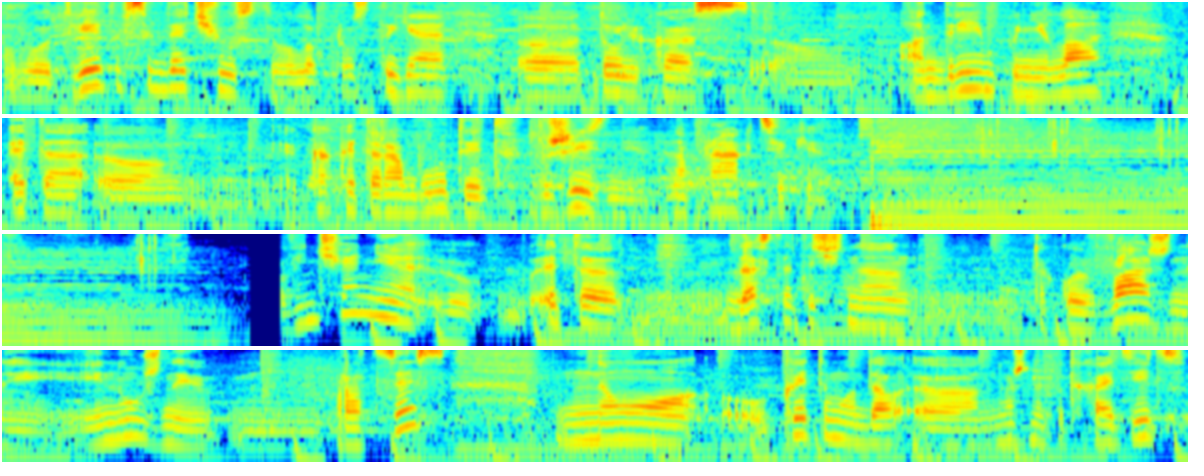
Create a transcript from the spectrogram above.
вот, я это всегда чувствовала. Просто я э, только с э, Андреем поняла, это, э, как это работает в жизни, на практике. Венчание э, – это достаточно такой важный и нужный процесс, но к этому э, нужно подходить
